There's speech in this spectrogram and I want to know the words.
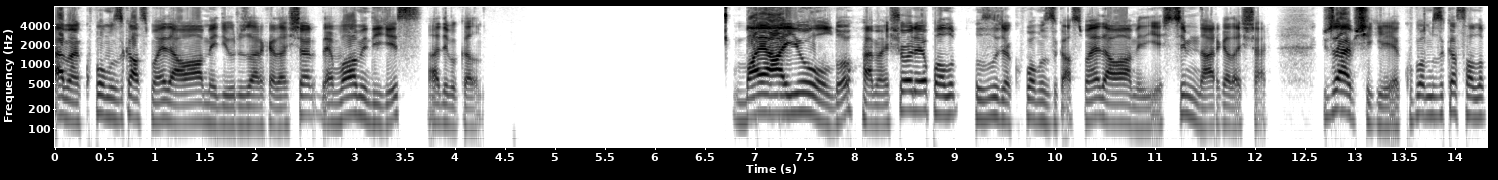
hemen kupamızı kasmaya devam ediyoruz arkadaşlar. Devam edeceğiz. Hadi bakalım. Bayağı iyi oldu. Hemen şöyle yapalım. Hızlıca kupamızı kasmaya devam edeceğiz. Şimdi arkadaşlar güzel bir şekilde kupamızı kasalım.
